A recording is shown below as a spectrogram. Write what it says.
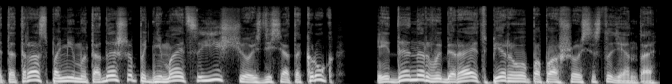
этот раз помимо Тадеша поднимается еще с десяток круг, и Деннер выбирает первого попавшегося студента.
